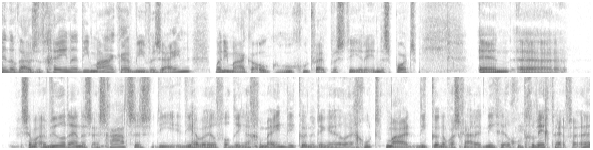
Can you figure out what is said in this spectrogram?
20.000 genen, die maken wie we zijn. Maar die maken ook hoe goed wij presteren in de sport. En eh, zeg maar, wielrenners en schaatsers, die, die hebben heel veel dingen gemeen. Die kunnen dingen heel erg goed, maar die kunnen waarschijnlijk niet heel goed gewicht heffen. Hè?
